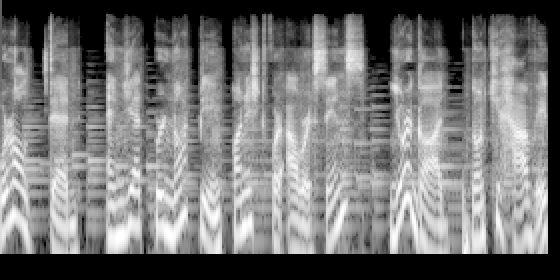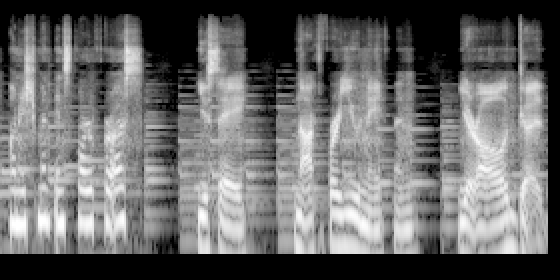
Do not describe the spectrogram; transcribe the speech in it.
We're all dead, and yet we're not being punished for our sins? You're God. Don't you have a punishment in store for us? You say, Not for you, Nathan. You're all good.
